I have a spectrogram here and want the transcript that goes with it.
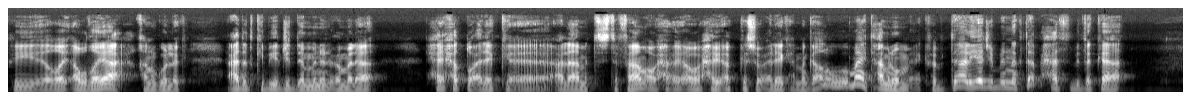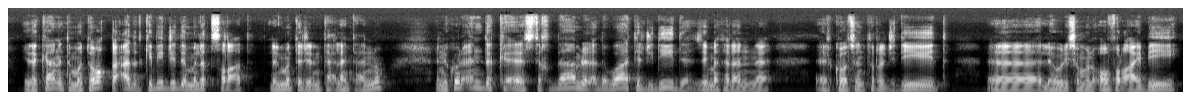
في أو ضياع خلينا نقول لك عدد كبير جدا من العملاء حيحطوا عليك آه، علامة استفهام أو أو حيأكسوا عليك مقال وما يتعاملون معك. فبالتالي يجب أنك تبحث بذكاء. إذا كان أنت متوقع عدد كبير جدا من الاتصالات للمنتج اللي أنت أعلنت عنه أن يكون عندك آه، استخدام للأدوات الجديدة زي مثلا آه، ال call center الجديد اللي هو اللي يسمونه over IP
